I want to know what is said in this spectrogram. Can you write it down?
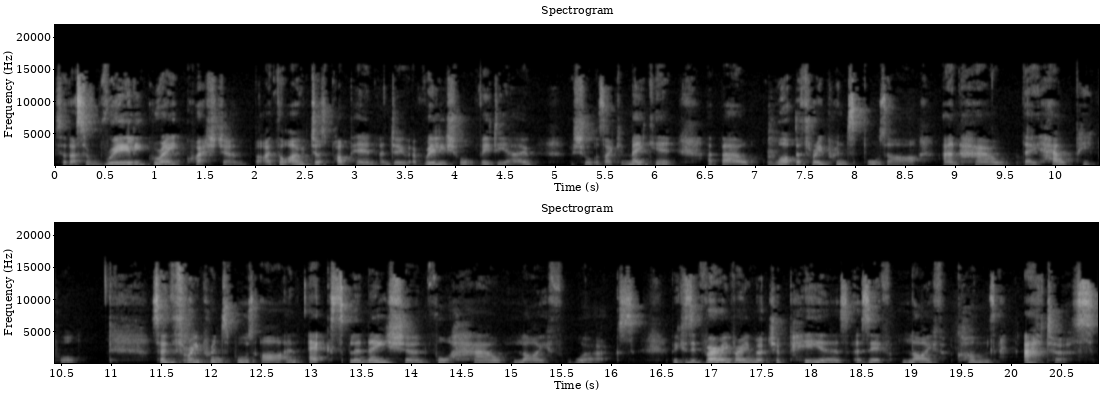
So that's a really great question, but I thought I would just pop in and do a really short video, as short as I can make it, about what the three principles are and how they help people. So the three principles are an explanation for how life works because it very, very much appears as if life comes at us.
